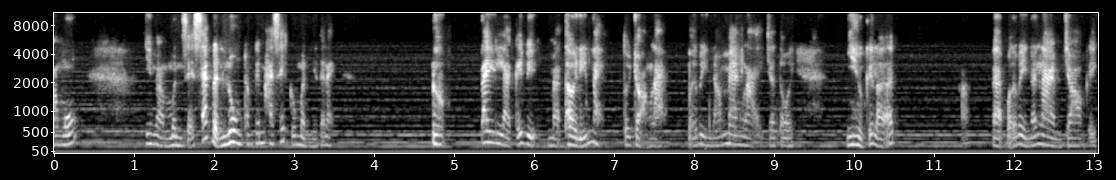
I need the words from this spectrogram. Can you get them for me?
mong muốn. Nhưng mà mình sẽ xác định luôn trong cái mindset của mình như thế này. Được, đây là cái việc mà thời điểm này tôi chọn làm bởi vì nó mang lại cho tôi nhiều cái lợi ích. Và bởi vì nó làm cho cái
